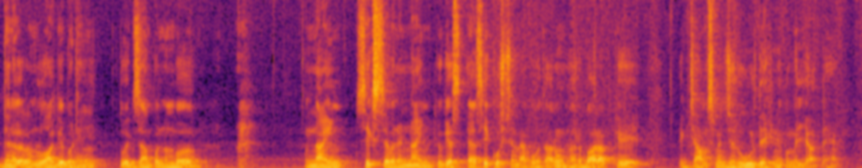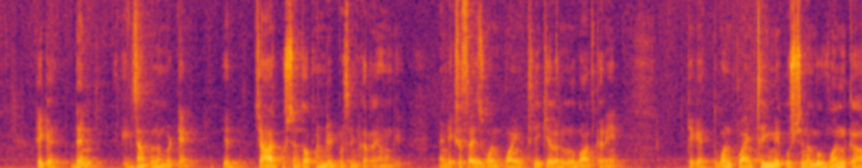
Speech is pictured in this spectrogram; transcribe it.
देन अगर हम लोग आगे बढ़ें तो example number nine six seven and nine क्योंकि ऐसे क्वेश्चन मैं आपको बता रहा हूँ, हर बार आपके एग्ज़ाम्स में ज़रूर देखने को मिल जाते हैं। ठीक है? देन एग्ज़ाम्पल नंबर टेन ये चार क्वेश्चन तो आप हंड्रेड परसेंट कर रहे होंगे। एंड एक्सरसाइज 1.3 की अगर हम लोग बात करें, ठीक है तो 1.3 में क्वेश्चन नंबर वन का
